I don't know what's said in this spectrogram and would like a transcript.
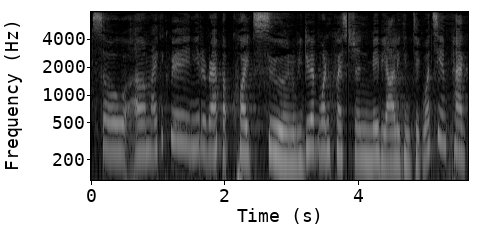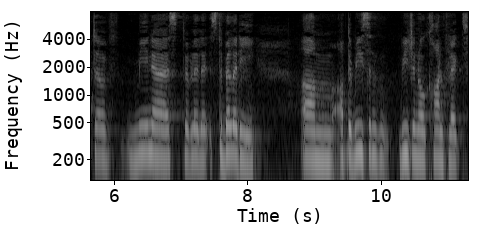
So um, I think we need to wrap up quite soon. We do have one question, maybe Ali can take. What's the impact of MENA stability um, of the recent regional conflict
